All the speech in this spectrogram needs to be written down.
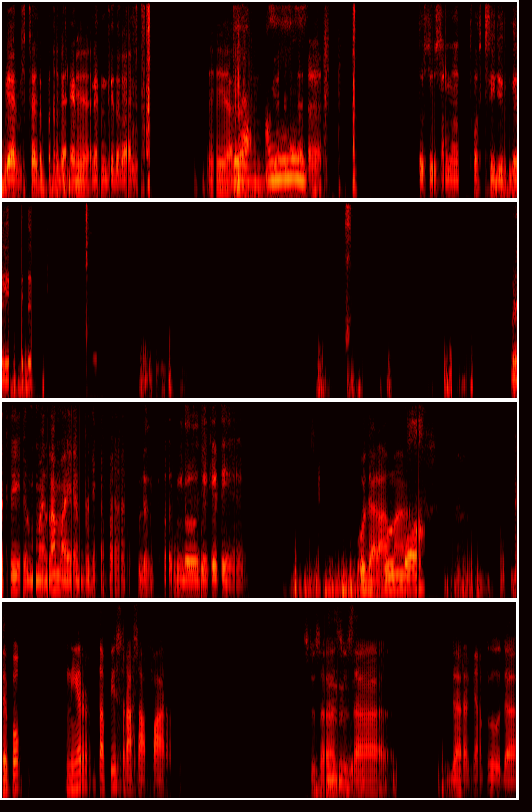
biar bisa cepat ada. MM gitu kan. Iya. ya amin. Bisa terus sama Tosi juga gitu. Berarti lumayan lama ya, berarti apa udah tinggal JKT ya? Udah lama. udah Depok near tapi serasa far. Susah Hmm. susah jaraknya tuh udah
